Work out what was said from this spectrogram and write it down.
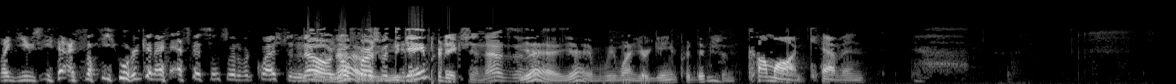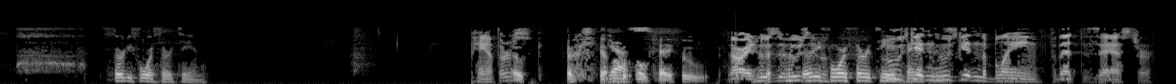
like you. Yeah, I thought you were going to ask us some sort of a question. or No, something. go No, first with the game prediction. That was uh, Yeah, yeah. We want your game prediction. Come on, Kevin. 34-13. Panthers. Okay. Okay. Yes. Okay. Who? All right, who's who's 34-13. who's getting who's getting the blame for that disaster?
